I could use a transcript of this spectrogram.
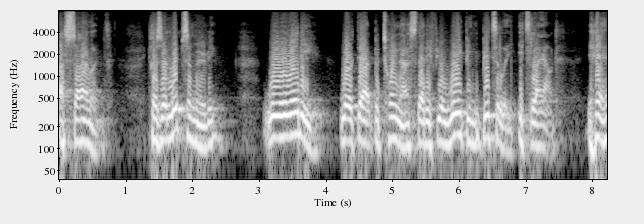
are silent because her lips are moving. We already worked out between us that if you're weeping bitterly, it's loud. Yeah,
